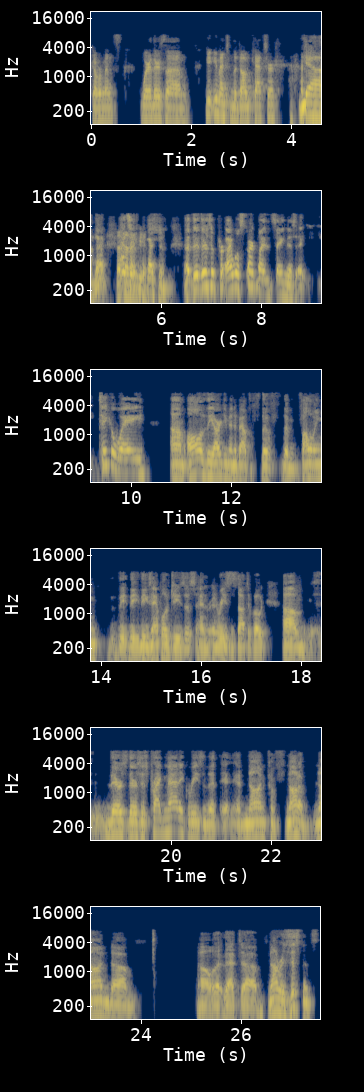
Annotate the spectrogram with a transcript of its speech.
governments where there's um you, you mentioned the dog catcher. Yeah, that, that's that a good question. Uh, there, there's a I will start by saying this: uh, take away um, all of the argument about the, the following the, the, the, example of Jesus and, and reasons not to vote. Um, there's, there's this pragmatic reason that a non, not a non, um, oh, that, that uh, non-resistance,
